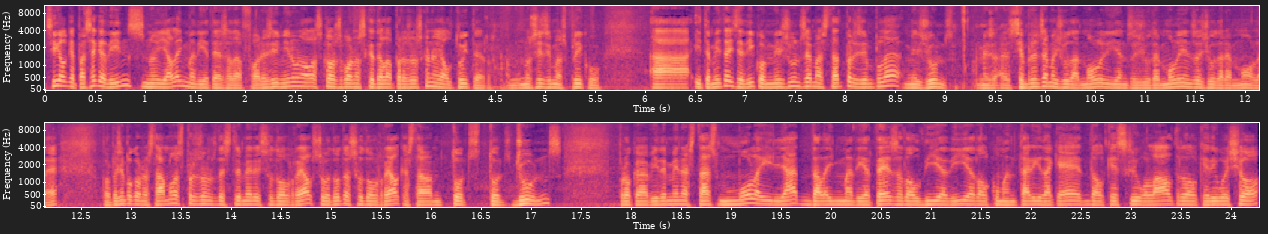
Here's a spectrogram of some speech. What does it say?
Sí, el que passa que dins no hi ha la immediatesa de fora. És a dir, mira, una de les coses bones que té la presó és que no hi ha el Twitter. No sé si m'explico. Uh, I també t'haig de dir, com més junts hem estat, per exemple, més junts. Més, uh, sempre ens hem ajudat molt i ens ajudem molt i ens ajudarem molt, eh? Però, per exemple, quan estàvem a les presons d'Estremera i el Real, sobretot a el Real, que estàvem tots, tots junts, però que evidentment estàs molt aïllat de la immediatesa del dia a dia, del comentari d'aquest, del que escriu l'altre, del que diu això,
